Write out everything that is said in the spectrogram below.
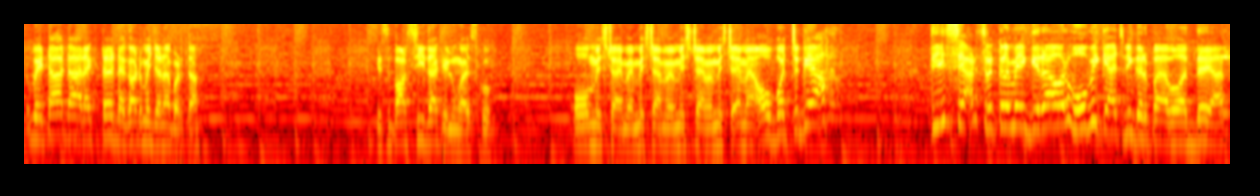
तो बेटा डायरेक्टर डगआउट में जाना पड़ता। इस बार सीधा खेलूँगा इसको। ओ मिस टाइम है मिस टाइम है मिस टाइम है मिस टाइम है, ओ, बच गया। तीस से आठ सर्कल में गिरा और वो भी कैच नहीं कर पाया वो अद्दे यार।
